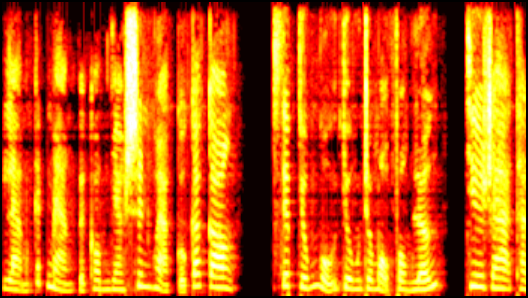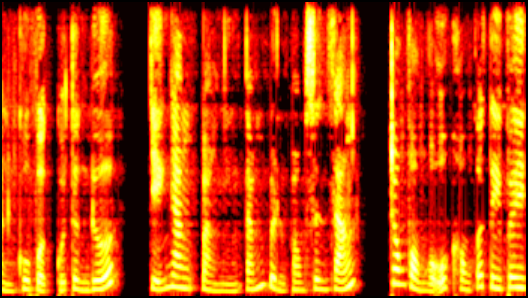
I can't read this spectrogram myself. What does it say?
làm cách mạng về không gian sinh hoạt của các con xếp chúng ngủ chung trong một phòng lớn, chia ra thành khu vực của từng đứa, chỉ ngăn bằng những tấm bình phong xinh xắn. Trong phòng ngủ không có tivi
